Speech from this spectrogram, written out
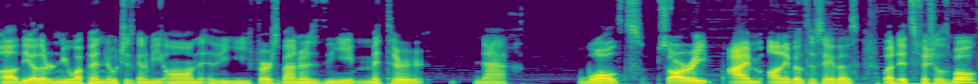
uh, the other new weapon, which is gonna be on the first banner, is the Mitternacht Waltz. Sorry, I'm unable to say this, but it's Fischl's Bow.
